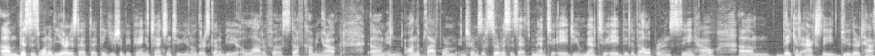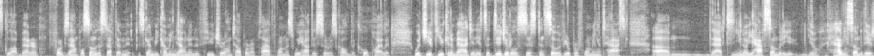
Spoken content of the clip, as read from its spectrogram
Um, this is one of the areas that I think you should be paying attention to. You know, there's going to be a lot of uh, stuff coming out um, in, on the platform in terms of services that's meant to aid you, meant to aid the developer in seeing how um, they can actually do their task a lot better. For example, some of the stuff that is going to be coming down in the future on top of our platform is we have this service called the Copilot, which if you can imagine, it's a digital assistant. So if you're performing a task um, that you know you have somebody, you know, having somebody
